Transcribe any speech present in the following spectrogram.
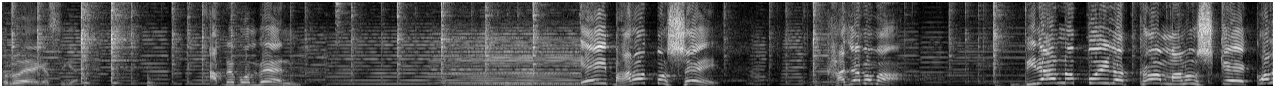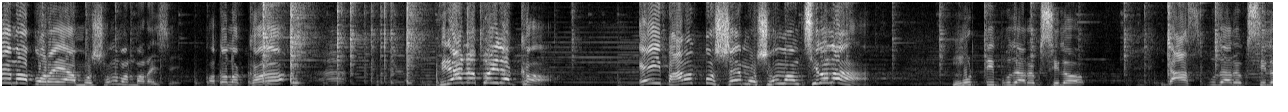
রয়ে গেছি গা। আপনি বলবেন এই ভারতবর্ষে খাজা বাবা বিরানব্বই লক্ষ মানুষকে কলেমা পড়াইয়া মুসলমান বানাইছে। কত লক্ষ? বিরানব্বই লক্ষ। এই ভারতবর্ষে মুসলমান ছিল না। মূর্তি পূজারক ছিল গাছ পূজারক ছিল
